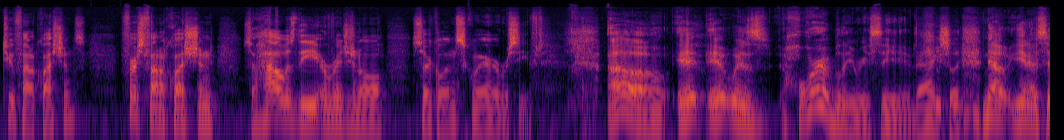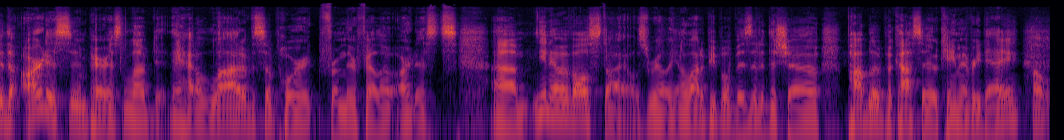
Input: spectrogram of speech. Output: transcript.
two final questions. First final question. So, how was the original Circle and Square received? Oh, it it was horribly received actually. no, you know, so the artists in Paris loved it. They had a lot of support from their fellow artists, um, you know, of all styles really, and a lot of people visited the show. Pablo Picasso came every day. Oh.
